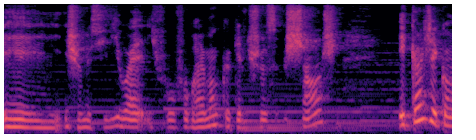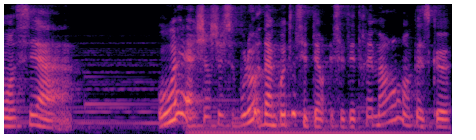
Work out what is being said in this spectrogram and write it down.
Et je me suis dit, ouais, il faut, faut vraiment que quelque chose change. Et quand j'ai commencé à, ouais, à chercher ce boulot. D'un côté, c'était, très marrant hein, parce que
